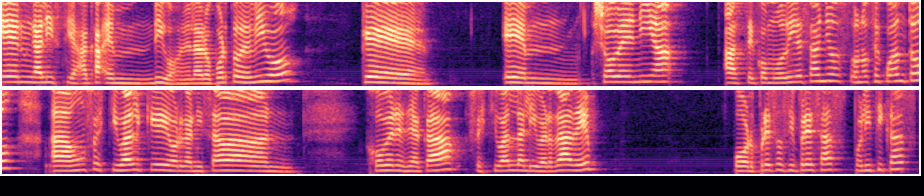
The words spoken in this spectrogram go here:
en Galicia, acá en Vigo, en el aeropuerto de Vigo, que em, yo venía hace como 10 años o no sé cuánto a un festival que organizaban jóvenes de acá, Festival La Liberdade, por presos y presas políticas,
